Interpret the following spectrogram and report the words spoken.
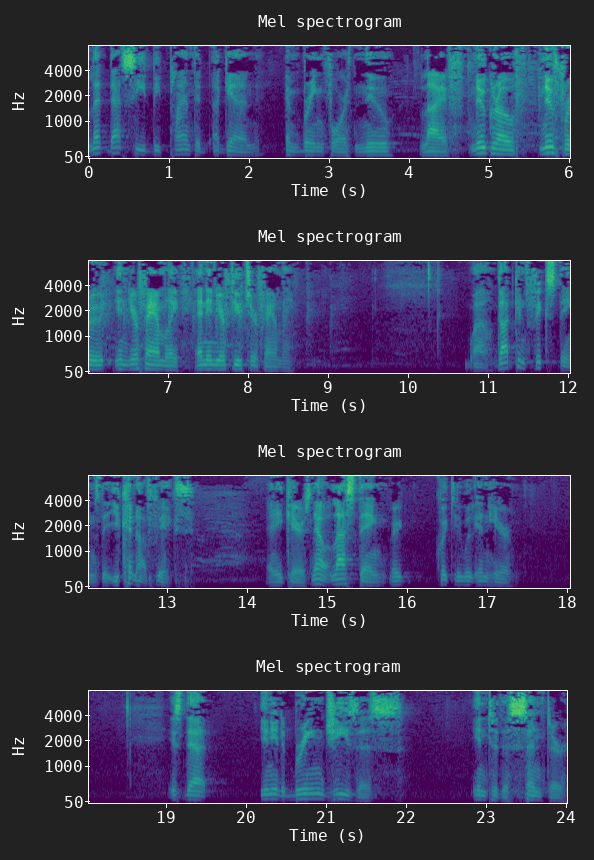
let that seed be planted again and bring forth new life, new growth, new fruit in your family and in your future family. Wow. God can fix things that you cannot fix. And He cares. Now, last thing, very quickly we'll end here, is that you need to bring Jesus into the center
